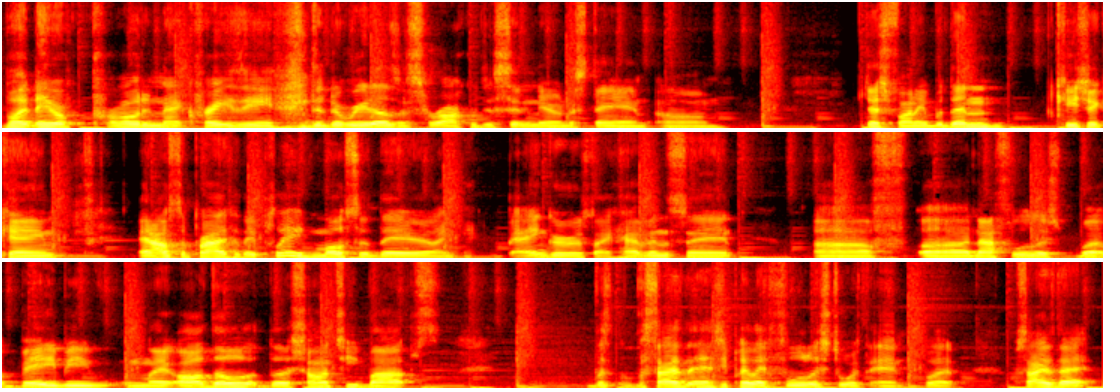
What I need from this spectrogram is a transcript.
but they were promoting that crazy. the Doritos and Ciroc were just sitting there on the stand. Um, just funny. But then Keyshia came, and I was surprised because they played most of their like bangers, like Heaven Sent, uh, uh, not Foolish, but Baby, and like although the Shanti bops. Besides the end, she played like Foolish towards the end. But besides that,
